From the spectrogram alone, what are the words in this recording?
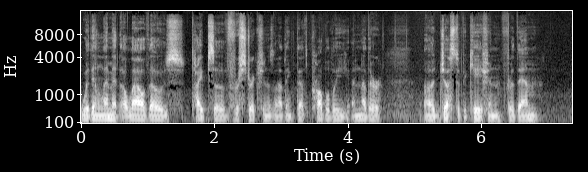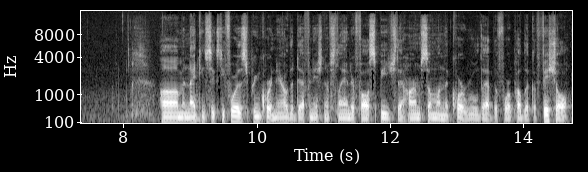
within limit, allow those types of restrictions, and I think that's probably another uh, justification for them. Um, in 1964, the Supreme Court narrowed the definition of slander, false speech that harms someone. The court ruled that before a public official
